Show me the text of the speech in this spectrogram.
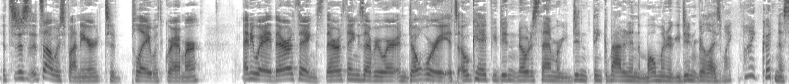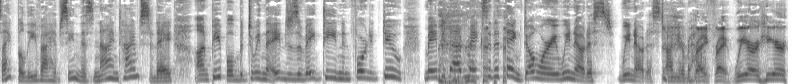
it's just it's always funnier to play with grammar. Anyway, there are things. There are things everywhere, and don't worry. It's okay if you didn't notice them, or you didn't think about it in the moment, or you didn't realize. Like, my goodness, I believe I have seen this nine times today on people between the ages of eighteen and forty-two. Maybe that makes it a thing. Don't worry, we noticed. We noticed on your behalf. Right, right. We are here.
